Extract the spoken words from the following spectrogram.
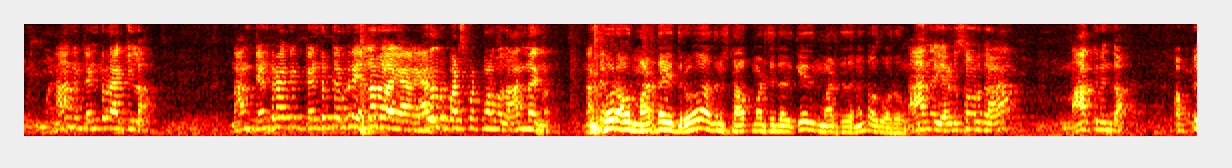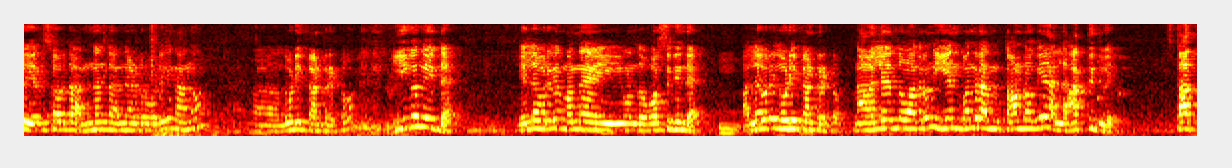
ಇದು ಮಾಡಿ ನಾನು ಟೆಂಡರ್ ಹಾಕಿಲ್ಲ. ನಾನು ಟೆಂಡರ್ ಹಾಕಿ ಟೆಂಡರ್ ಕರೆದ್ರೆ ಎಲ್ಲರೂ ಯಾರಾದ್ರೂ ಪಾರ್ಟಿಸಿಪೇಟ್ ಮಾಡ್ಬೋದು ಆನ್ಲೈನ್ ಬಿಫೋರ್ ಅವ್ರು ಮಾಡ್ತಾ ಇದ್ರು ಅದನ್ನ ಸ್ಟಾಪ್ ಮಾಡ್ಸಿದ್ದಕ್ಕೆ ಇದು ಮಾಡ್ತಿದಾರೆ ಅಂತ ಅವ್ರು ಹೊರ ನಾನು ಎರಡ್ ಸಾವಿರದ ನಾಲ್ಕರಿಂದ ಅಪ್ ಟು ಎರಡ್ ಸಾವಿರದ ಹನ್ನೊಂದು ಹನ್ನೆರಡರವರೆಗೆ ನಾನು ಲೋಡಿಂಗ್ ಕಾಂಟ್ರಾಕ್ಟ್ ಈಗನೂ ಇದ್ದೆ ಎಲ್ಲವರೆಗೆ ಮೊನ್ನೆ ಈ ಒಂದು ವರ್ಷದಿಂದ. ಅಲ್ಲಿವರೆಗೆ ಲೋಡಿಂಗ್ ಕಾಂಟ್ರಾಕ್ಟು ನಾವು ಅಲ್ಲೇ ಹೋದ್ರೂ ಏನ್ ಬಂದ್ರೆ ಅದನ್ನ ತಗೊಂಡೋಗಿ ಅಲ್ಲಿ ಹಾಕ್ತಿದ್ವಿ. ಸ್ಟಾಕ್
